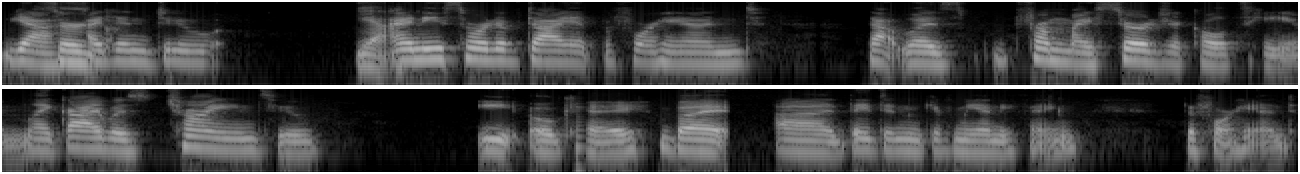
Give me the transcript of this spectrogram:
yeah, I didn't do yeah. any sort of diet beforehand that was from my surgical team. Like I was trying to eat okay, but uh, they didn't give me anything beforehand.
